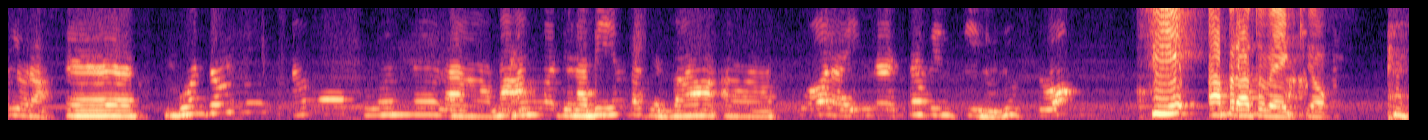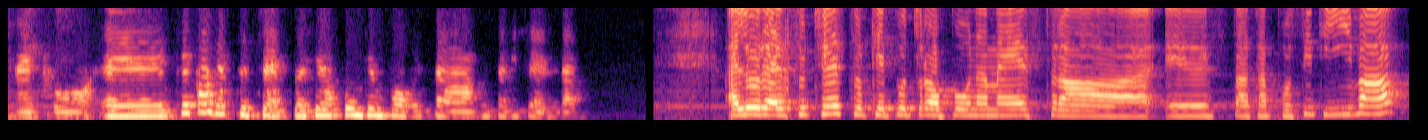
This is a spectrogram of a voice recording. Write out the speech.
Allora, eh, buongiorno, siamo con la mamma di una bimba che va a scuola in Casentino, giusto? Sì, a Prato Vecchio. Ecco, eh, che cosa è successo? Ci racconti un po' questa, questa vicenda? Allora, è successo che purtroppo una maestra è stata positiva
